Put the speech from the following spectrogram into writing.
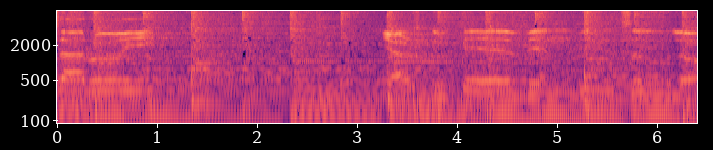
Montaroy Yarduke Vin Bintulo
